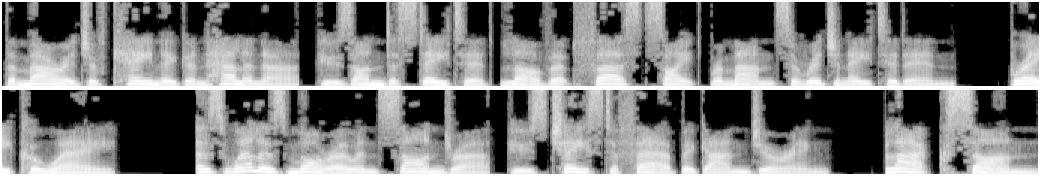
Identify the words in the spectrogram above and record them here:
the marriage of Koenig and Helena, whose understated love at first sight romance originated in «Breakaway», as well as Morrow and Sandra, whose chaste affair began during «Black Sun»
